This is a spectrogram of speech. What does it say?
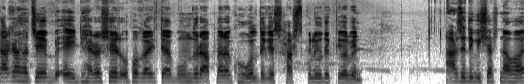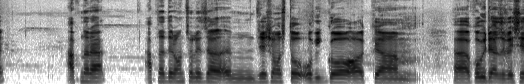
তার কারণ হচ্ছে, এই ঢেঁড়সের উপকারিতা বন্ধুরা আপনারা গুগল থেকে সার্চ করলেও দেখতে পারবেন। আর যদি বিশ্বাস না হয়, আপনারা আপনাদের অঞ্চলে যা যে সমস্ত অভিজ্ঞ কবিরাজ রয়েছে,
